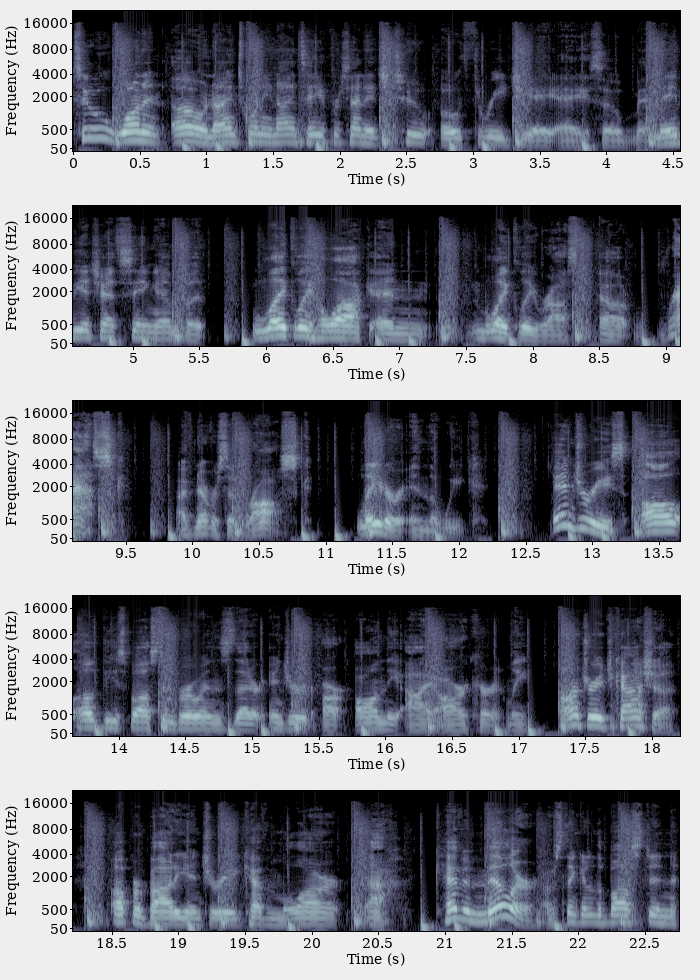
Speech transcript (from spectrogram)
2 1 and 0, 929 save percentage, 203 GAA. So maybe a chance seeing him, but likely Halak and likely Rask. Uh, Rask. I've never said Rosk. Later in the week. Injuries. All of these Boston Bruins that are injured are on the IR currently. Ondrej Kase, upper body injury. Kevin Millar. Ah, Kevin Miller. I was thinking of the Boston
